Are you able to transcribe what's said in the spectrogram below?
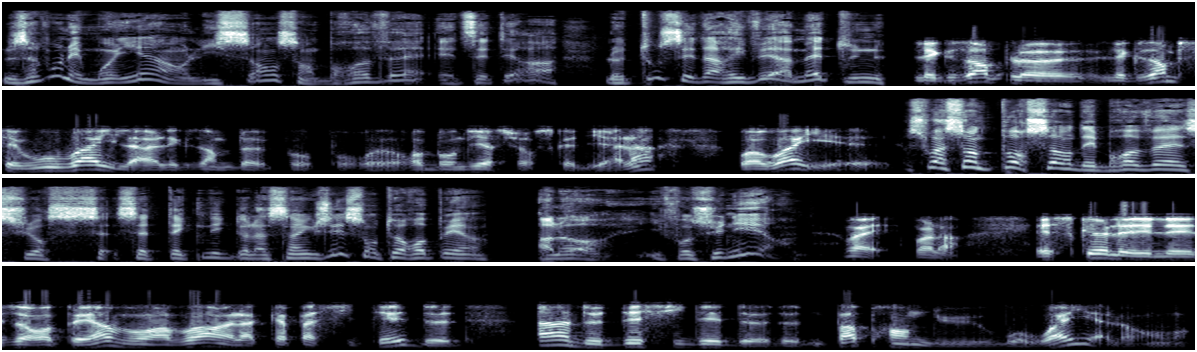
Nous avons les moyens en licence, en brevet, etc. Le tout, c'est d'arriver à mettre une. L'exemple, l'exemple, c'est Huawei là. L'exemple pour, pour euh, rebondir sur ce que dit Alain. Huawei. 60% euh, des brevets sur cette technique de la 5G sont européens. Alors, il faut s'unir. Ouais, voilà. Est-ce que les, Européens vont avoir la capacité de, un, de décider de, de ne pas prendre du Huawei? Alors,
